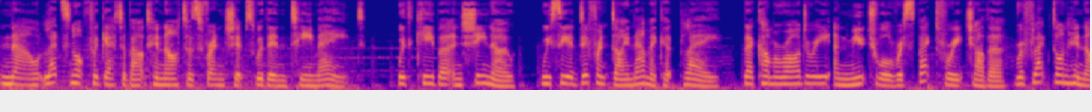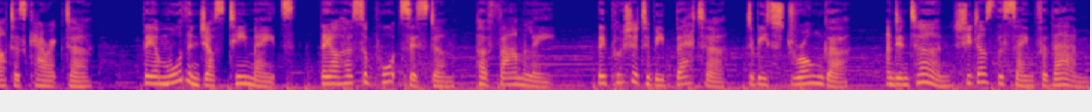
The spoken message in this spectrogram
Now, let's not forget about Hinata's friendships within Team 8. With Kiba and Shino, we see a different dynamic at play. Their camaraderie and mutual respect for each other reflect on Hinata's character. They are more than just teammates, they are her support system, her family. They push her to be better, to be stronger, and in turn, she does the same for them.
